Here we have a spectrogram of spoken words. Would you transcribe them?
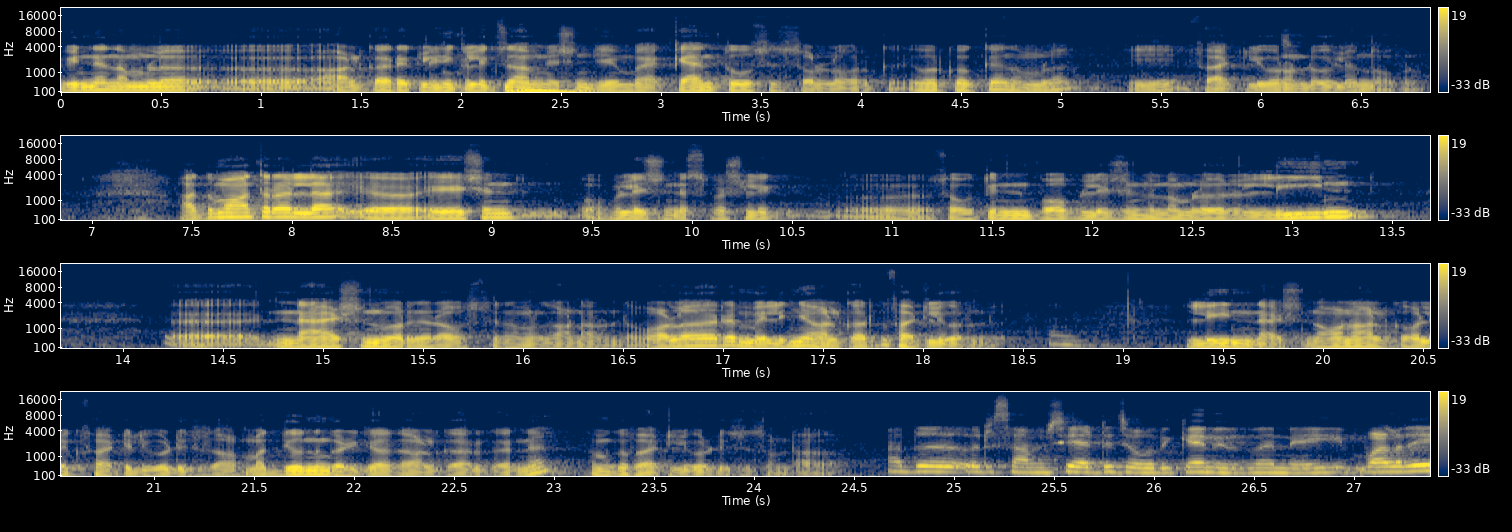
പിന്നെ നമ്മൾ ആൾക്കാരെ ക്ലിനിക്കൽ എക്സാമിനേഷൻ ചെയ്യുമ്പോൾ അക്കാൻതോസിസ് ഉള്ളവർക്ക് ഇവർക്കൊക്കെ നമ്മൾ ഈ ഫാറ്റ് ലിവർ ഉണ്ടോ എന്ന് നോക്കണം. അതുമാത്രമല്ല Asian population especially South Indian പോപ്പുലേഷനിൽ നമ്മളൊരു ലീൻ നാഷ് എന്ന് പറഞ്ഞൊരവസ്ഥ നമ്മൾ കാണാറുണ്ട്. വളരെ മെലിഞ്ഞ ആൾക്കാർക്ക് ഫാറ്റ് ലിവർ ഉണ്ട്. Lean NASH non alcoholic fatty liver disease മദ്യമൊന്നും കഴിക്കാത്ത ആൾക്കാർക്ക് തന്നെ നമുക്ക് ഫാറ്റി ലിവർ ഡിസീസ് ഉണ്ടാകാം. അത് ഒരു സംശയമായിട്ട് ചോദിക്കാനിരുന്നു തന്നെ ഈ വളരെ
